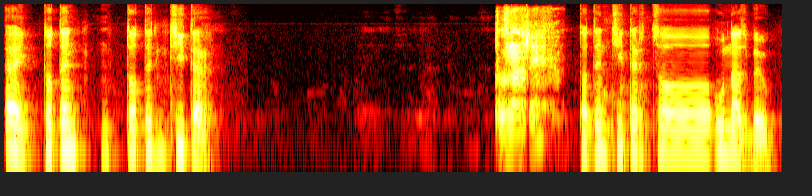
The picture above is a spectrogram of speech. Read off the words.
Ej, to ten... to ten cheater. To znaczy? To ten cheater, co u nas był.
